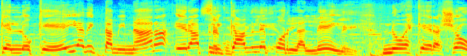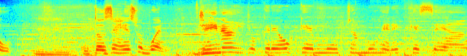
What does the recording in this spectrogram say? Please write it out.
que lo que ella dictaminara era aplicable por la ley, no es que era show. Entonces eso es bueno. Gina. Yo creo que muchas mujeres que se han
